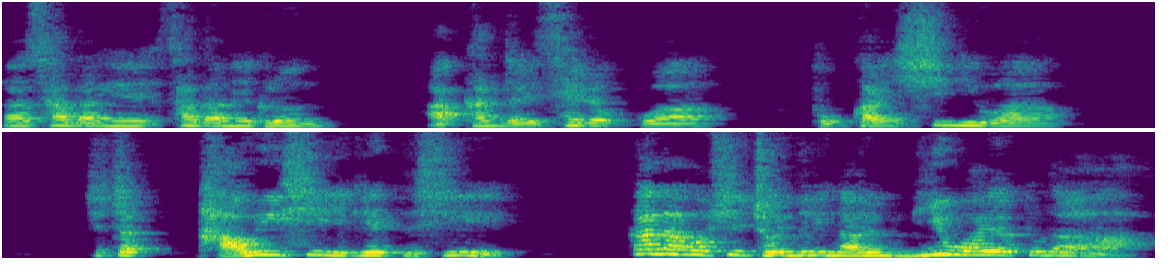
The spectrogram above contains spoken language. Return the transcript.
사단의 사단의 그런 악한 자의 세력과 독한 시기와 진짜 다윗이 얘기했듯이 까닭 없이 저희들이 나를 미워하였도다.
